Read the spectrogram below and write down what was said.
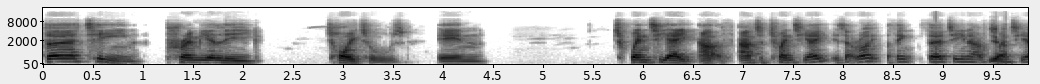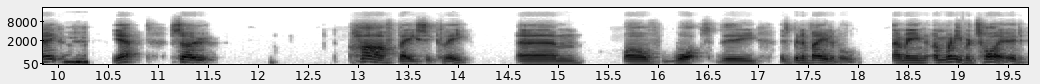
Thirteen Premier League titles in 28 out of out of 28 is that right i think 13 out of Yeah. 28 yeah so half basically um of what the has been available i mean and when he retired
